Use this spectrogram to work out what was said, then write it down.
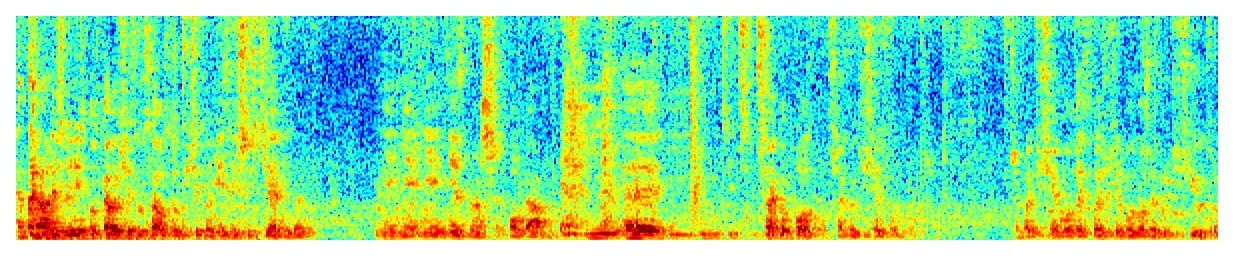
Ale jeżeli nie spotkałeś Jezusa osobiście, to nie jesteś chrześcijaninem. Nie, nie, nie, nie znasz Boga i, e, i, i, i trzeba Go poznać, trzeba Go dzisiaj poznać. Trzeba dzisiaj mu oddać swoje życie, bo on może wrócić jutro.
